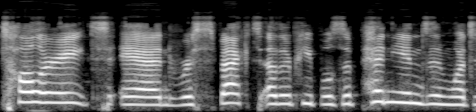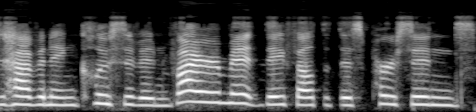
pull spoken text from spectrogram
tolerate and respect other people's opinions and want to have an inclusive environment. They felt that this person's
